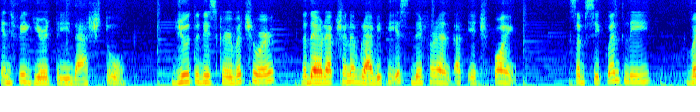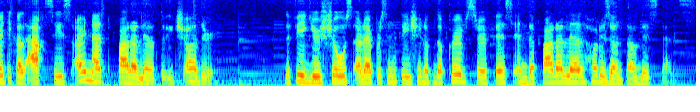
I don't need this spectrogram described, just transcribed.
in figure 3-2. Due to this curvature, the direction of gravity is different at each point. Subsequently, vertical axes are not parallel to each other. The figure shows a representation of the curved surface and the parallel horizontal distance.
